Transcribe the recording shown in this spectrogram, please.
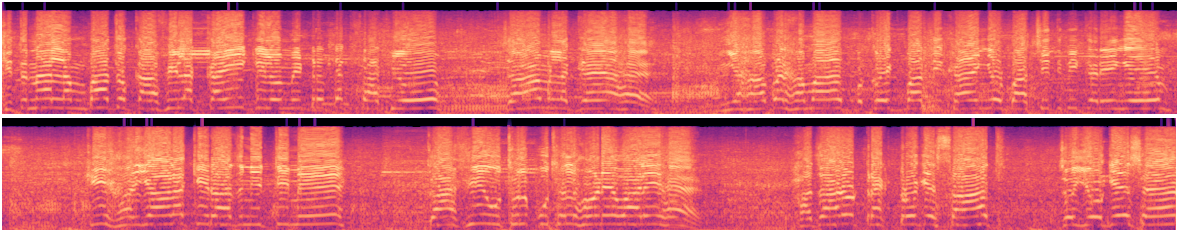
कितना लंबा जो काफिला, कई किलोमीटर तक साथियों, जाम लग गया है। यहाँ पर हम आपको एक बात दिखाएँगे और बातचीत भी करेंगे कि हरियाणा की राजनीति में काफ़ी उथल पुथल होने वाली है। हज़ारों ट्रैक्टरों के साथ जो योगेश है,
